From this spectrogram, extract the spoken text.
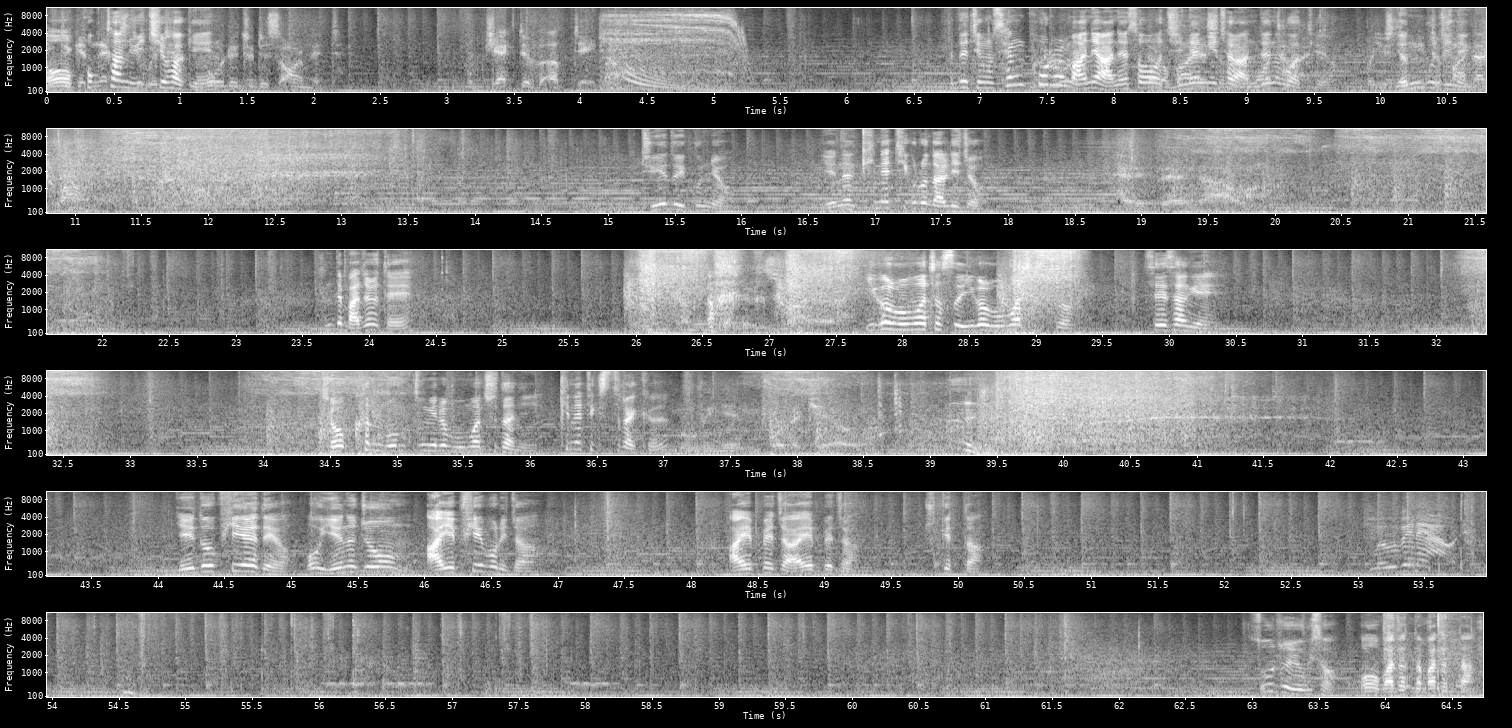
어, 폭탄 위치 확인. 근데 지금 생포를 많이 안 해서 진행이 잘 안 되는 것 같아요. 연구 진행. 뒤에도 있군요. 얘는 키네틱으로 날리죠. 대 맞아도 돼. 이걸 못 맞췄어. 이걸 못 맞췄어. 세상에. 저 큰 몸뚱이를 못 맞추다니. 키네틱 스트라이크. 얘도 피해야 돼요. 어, 얘는 좀 아예 피해버리자. 아예 빼자. 아예 빼자. 죽겠다. 쏘죠 여기서. 어, 맞았다. 맞았다.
